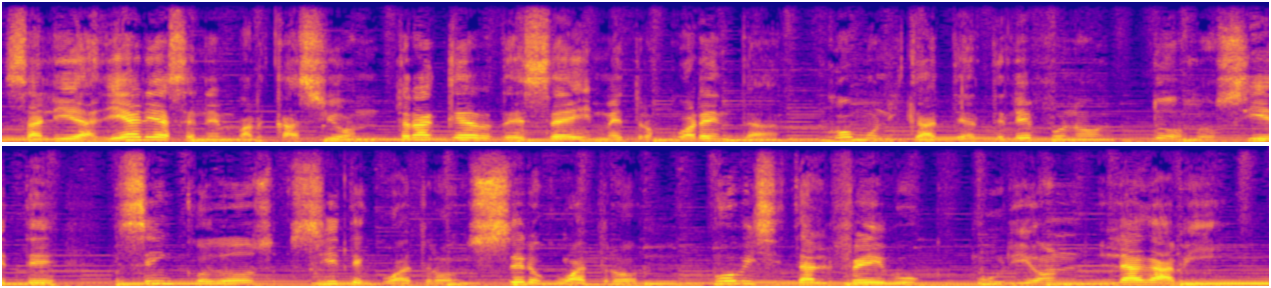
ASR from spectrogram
Salidas diarias en embarcación tracker de 6 metros 40. Comunicate al teléfono 227 527404 o visita el Facebook Murión Lagavi.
